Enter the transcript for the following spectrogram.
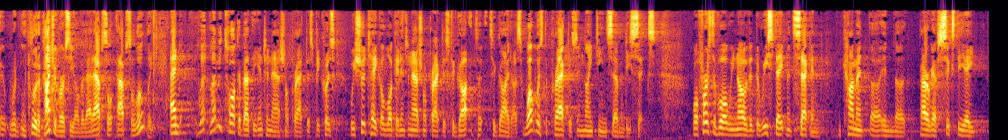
It would include a controversy over that, absol- absolutely. And let, let, me talk about the international practice because we should take a look at international practice to, gu- to, to guide us. What was the practice in 1976? Well, first of all, we know that the restatement second comment uh, in uh, paragraph 68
